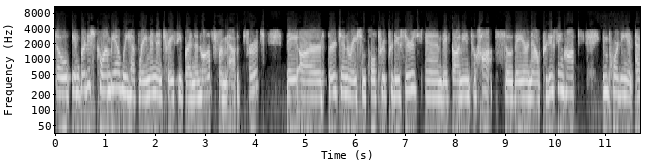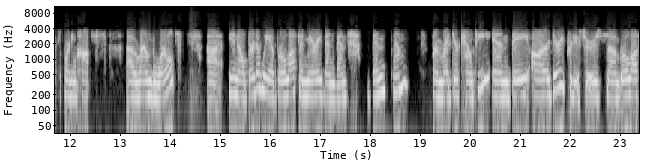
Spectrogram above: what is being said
so in British Columbia, we have Raymond and Tracy Brendenhoff from Abbotsford. They are third generation poultry producers and they've gone into hops. So they are now producing hops, importing and exporting hops around the world. Uh, in Alberta, we have Roloff and Mary Van ben- Bentham from Red Deer County, and they are dairy producers. Um, Roloff's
